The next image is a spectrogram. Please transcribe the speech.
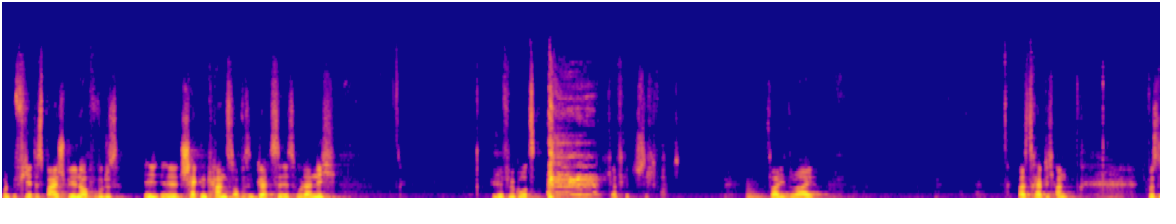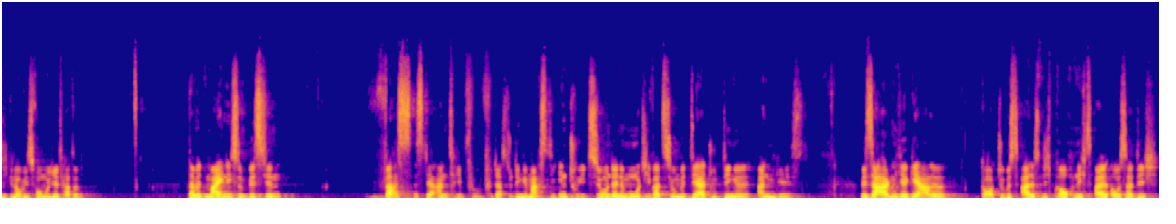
Und ein viertes Beispiel noch, wo du es äh, checken kannst, ob es ein Götze ist oder nicht. Hilf mir kurz. Ich habe das Stichwort. Das war die drei. Was treibt dich an? Ich wusste nicht genau, wie ich es formuliert hatte. Damit meine ich so ein bisschen, was ist der Antrieb, für, für das du Dinge machst, die Intuition, deine Motivation, mit der du Dinge angehst. Wir sagen hier gerne, Gott, du bist alles und ich brauche nichts außer dich.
